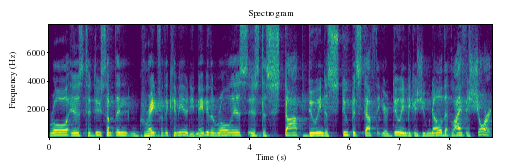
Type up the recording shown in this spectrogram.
role is to do something great for the community. Maybe the role is, is to stop doing the stupid stuff that you're doing because you know that life is short.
